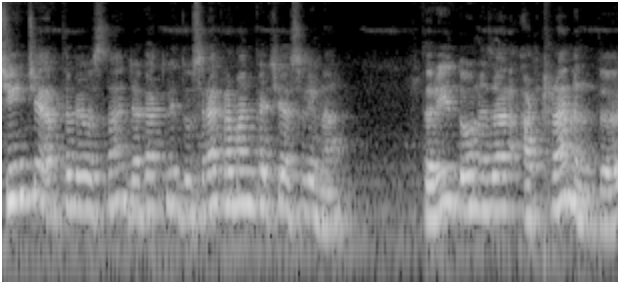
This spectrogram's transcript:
चीनची अर्थव्यवस्था जगातली दुसऱ्या क्रमांकाची असली ना तरी दोन हजार अठरा नंतर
